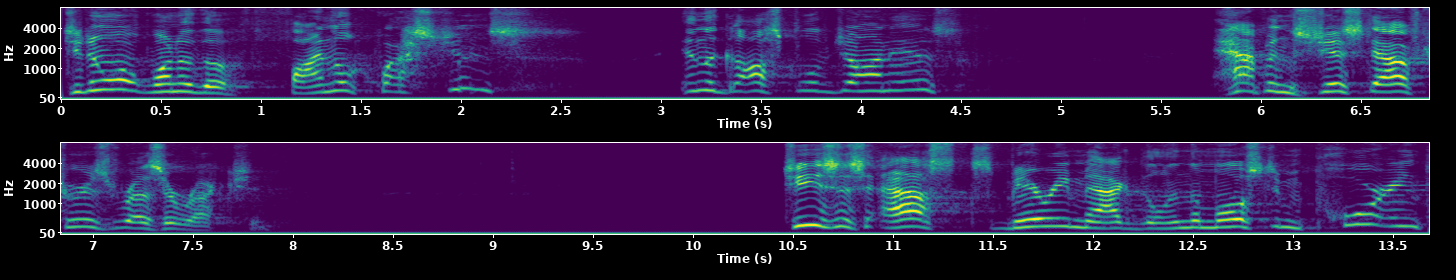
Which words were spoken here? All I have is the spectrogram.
Do you know what one of the final questions in the Gospel of John is? happens just after his resurrection. Jesus asks Mary Magdalene the most important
